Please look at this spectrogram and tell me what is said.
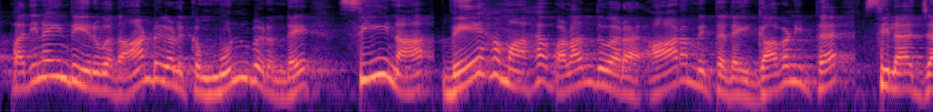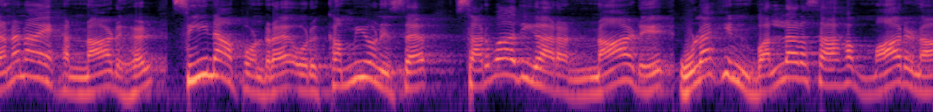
பதினைந்து இருபது ஆண்டுகளுக்கு முன்பிருந்தே சீனா வேகமாக வளர்ந்து வர ஆரம்பித்ததை கவனித்த சில ஜனநாயக நாடுகள் சீனா போன்ற ஒரு கம்யூனிச சர்வாதிகார நாடு உலகின் வல்லரசாக மாறினா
